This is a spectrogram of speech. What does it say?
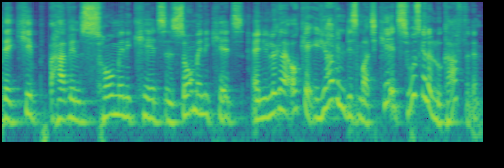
they keep having so many kids and so many kids, and you're looking at okay, you're having this much kids. Who's going to look after them?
